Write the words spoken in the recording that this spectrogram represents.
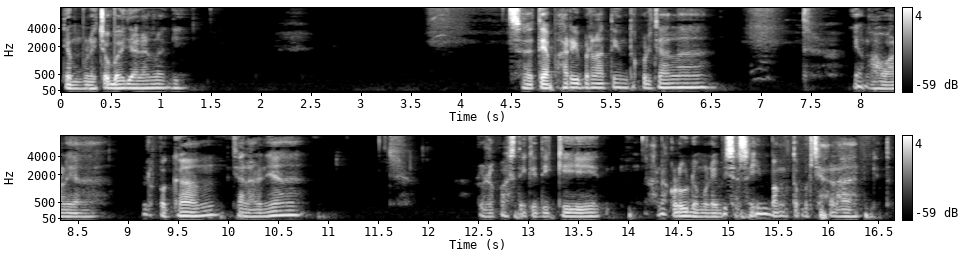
dia mulai coba jalan lagi. Setiap hari berlatih untuk berjalan yang awalnya lu pegang jalannya lu lepas dikit-dikit anak lu udah mulai bisa seimbang untuk berjalan gitu.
